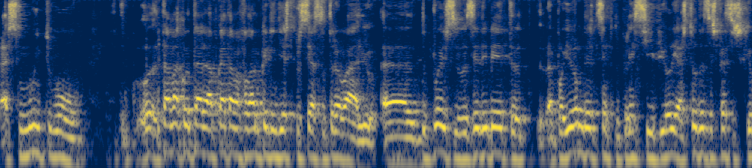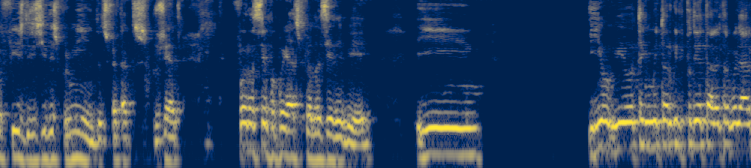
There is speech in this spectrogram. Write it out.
acho muito bom. Estava a contar, há bocado estava a falar um bocadinho deste processo do trabalho. Uh, depois o ZDB apoiou-me desde sempre do princípio. Aliás, todas as peças que eu fiz dirigidas por mim, dos espetáculos de projeto, foram sempre apoiados pela ZDB e, e eu, eu tenho muito orgulho de poder estar a trabalhar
